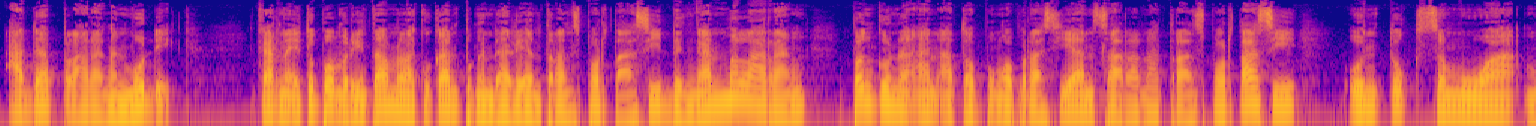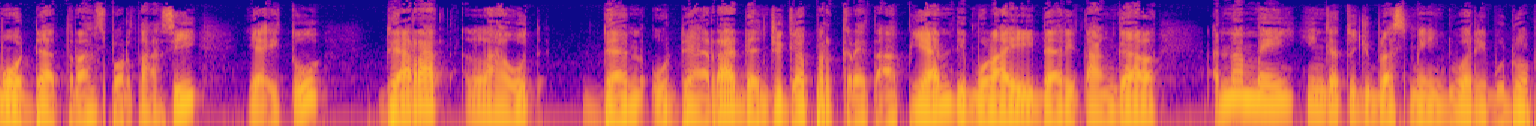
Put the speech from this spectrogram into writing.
ada pelarangan mudik. Karena itu pemerintah melakukan pengendalian transportasi dengan melarang penggunaan atau pengoperasian sarana transportasi untuk semua moda transportasi yaitu darat, laut, dan udara dan juga perkereta apian dimulai dari tanggal 6 Mei hingga 17 Mei 2021.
